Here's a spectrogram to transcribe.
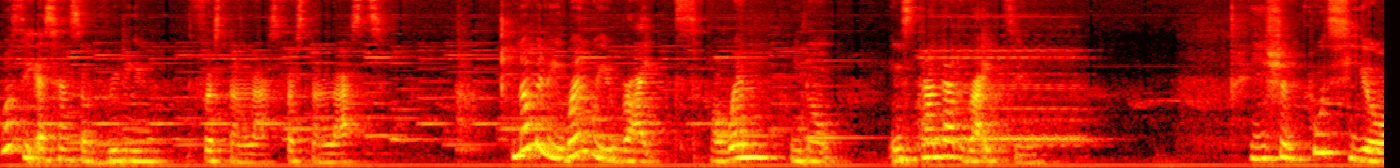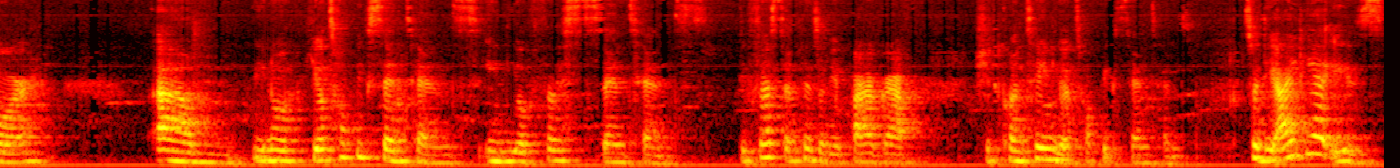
What's the essence of reading first and last, first and last? Normally, when we write, or when, you know, in standard writing, you should put your, um, you know, your topic sentence in your first sentence. The first sentence of your paragraph should contain your topic sentence. So the idea is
